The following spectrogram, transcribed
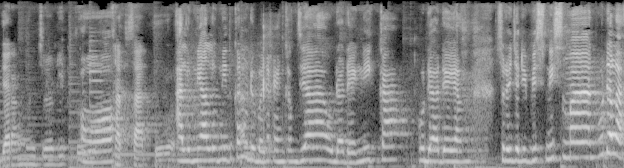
jarang muncul gitu. Oh. Satu-satu. alumni alumni itu kan udah banyak yang kerja udah ada yang nikah udah ada yang sudah jadi bisnisman udahlah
